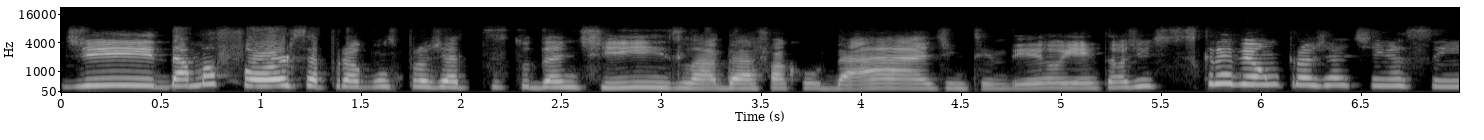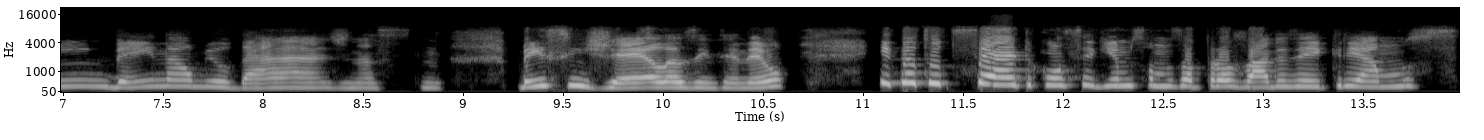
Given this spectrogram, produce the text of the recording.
de dar uma força para alguns projetos estudantis lá da faculdade, entendeu? E então a gente escreveu um projetinho assim, bem na humildade, nas, bem singelas, entendeu? E deu tudo certo, conseguimos, fomos aprovadas e aí criamos.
